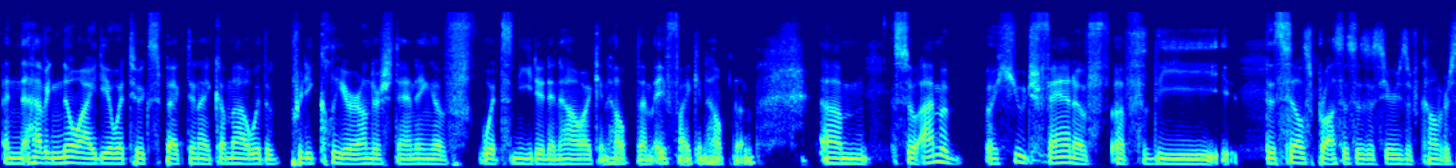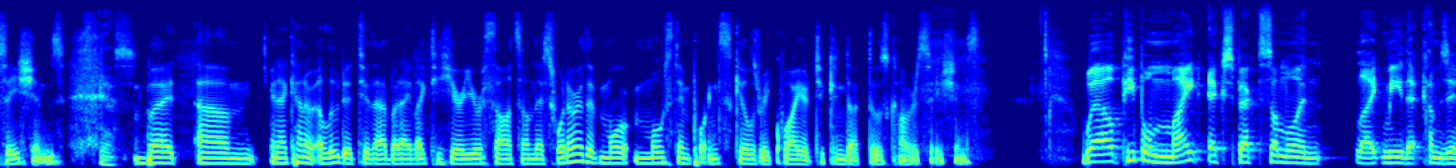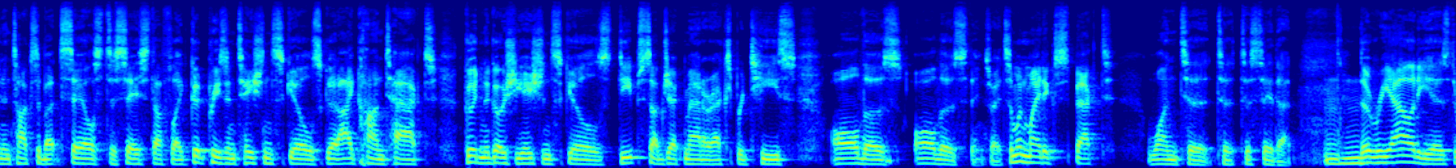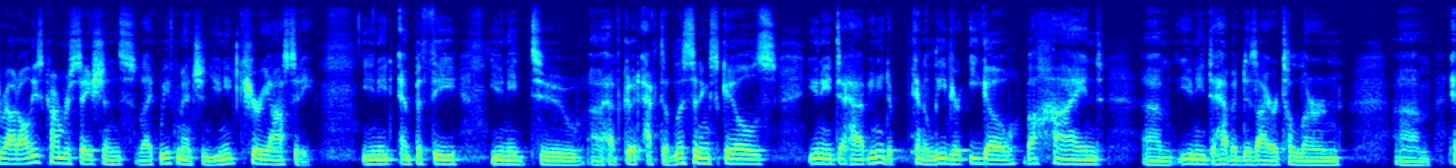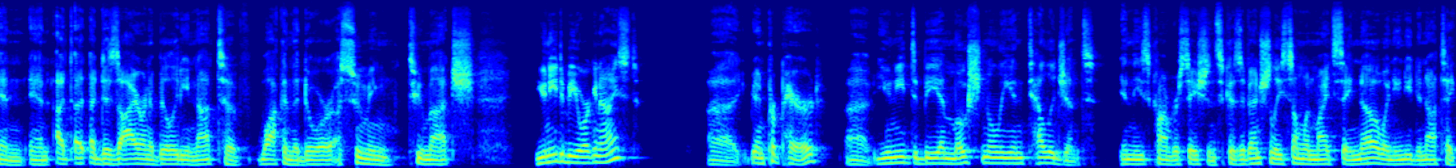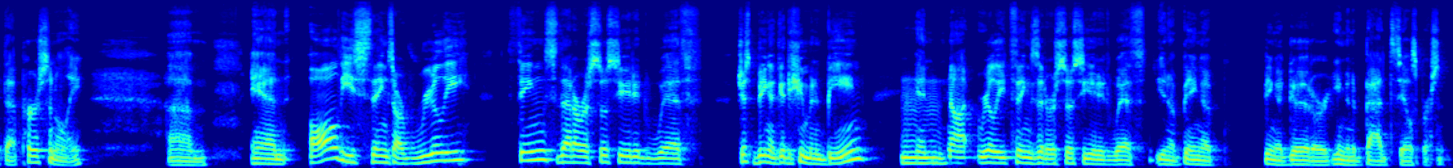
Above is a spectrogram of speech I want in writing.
and having no idea what to expect and i come out with a pretty clear understanding of what's needed and how i can help them if i can help them um, so i'm a a huge fan of of the the sales process as a series of conversations. Yes. But um, and I kind of alluded to that, but I'd like to hear your thoughts on this. What are the more most important skills required to conduct those conversations? Well, people might expect someone like me that comes in and talks about sales to say stuff like good presentation skills, good eye contact, good negotiation skills, deep subject matter expertise, all those all those things, right? Someone might expect one to to to say that. Mm-hmm. The reality is throughout all these conversations, like we've mentioned, you need curiosity, you need empathy, you need to uh, have good active listening skills, you need to have you need to kind of leave your ego behind. Um, you need to have a desire to learn um, and and a, a, desire and ability not to walk in the door assuming too much. You need to be organized uh, and prepared. Uh, you need to be emotionally intelligent in these conversations because eventually someone might say no, and you need to not take that personally. Um, and all these things are really things that are associated with just being a good human being mm-hmm. and not really things that are associated with you know being a being a good or even a bad salesperson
